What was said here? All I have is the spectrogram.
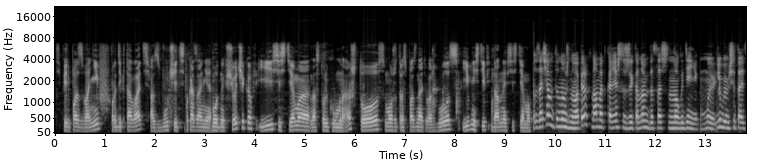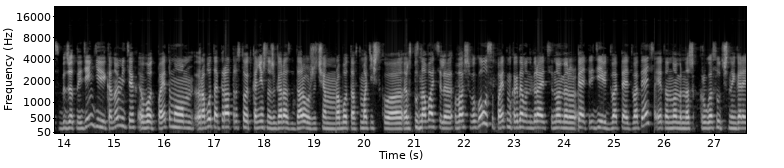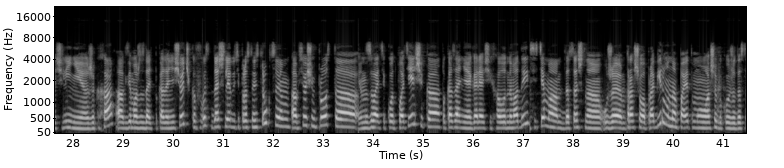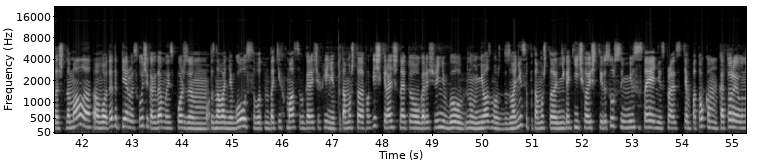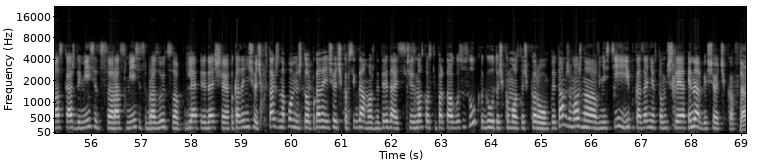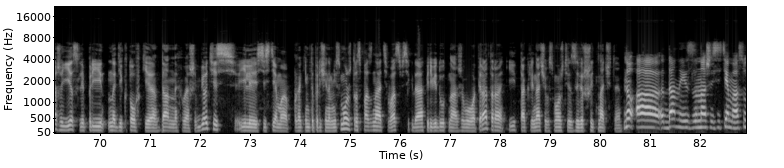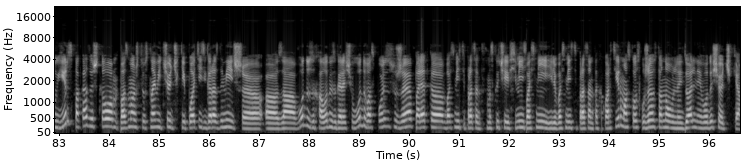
теперь позвонив, продиктовать, озвучить показания водных счетчиков, и система настолько умна, что сможет распознать ваш голос и внести данные в систему. Зачем это нужно? Во-первых, нам это, конечно же, экономит достаточно много денег. Мы любим считать бюджетные деньги, экономить их. Вот, поэтому работа оператора стоит, конечно же, гораздо дороже, чем работа автоматического распознавателя вашего голоса. Поэтому, когда вы набираете номер 539-2525, это номер нашей круглосуточной горячей линии ЖКХ, а, где можно сдать показания счетчиков. Вы дальше следуйте просто инструкциям. А, Все очень просто. Называйте код плательщика, показания горячей и холодной воды. Система достаточно уже хорошо опробирована, поэтому ошибок уже достаточно мало. А, вот. Это первый случай, когда мы используем познавание голоса вот на таких массовых горячих линиях, потому что фактически раньше на эту горячую линию было ну, невозможно дозвониться, потому что никакие человеческие ресурсы не в состоянии справиться с тем потоком, который у нас каждый месяц, раз в месяц образуется используется для передачи показаний счетчиков. Также напомню, что показания счетчиков всегда можно передать через московский портал госуслуг pgu.mos.ru. И там же можно внести и показания, в том числе энергосчетчиков. Даже если при надиктовке данных вы ошибетесь или система по каким-то причинам не сможет распознать, вас всегда переведут на живого оператора, и так или иначе вы сможете завершить начатое. Ну, а данные из нашей системы ASU EARS показывают, что возможность установить счетчики и платить гораздо меньше э, за воду, за холодную, за горячую воду воспользуются уже порядка 80% москвичей. В 78 или 80% квартир московских уже установлены индивидуальные водосчетчики.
